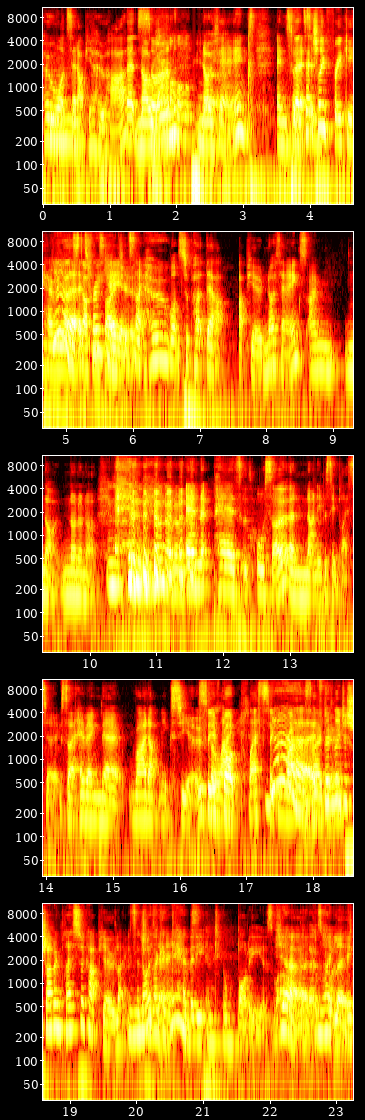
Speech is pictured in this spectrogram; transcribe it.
who wants that up your hoo ha? Mm. That's no so- one. No Yeah. thanks. And so that's, that's actually freaky having yeah, that it's stuff freaky. inside you. It's like who wants to put that up you? No thanks. I'm no, no, no, no. no, no, no, no. And pads is also a ninety percent plastic. So having that right up next to you. so you've like, got plastic yeah, right beside it's literally you. just shoving plastic up you. Like It's no like thanks. a cavity into your body as well. Yeah, completely.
